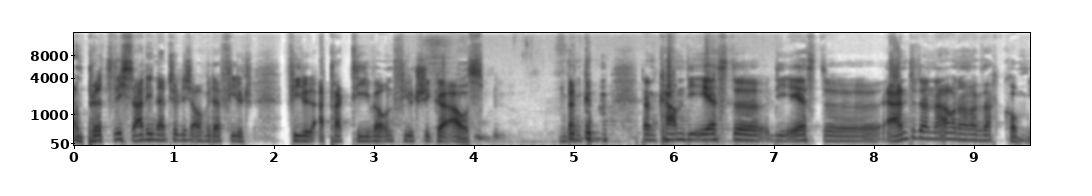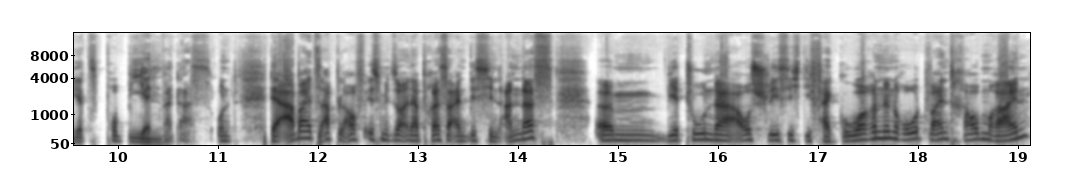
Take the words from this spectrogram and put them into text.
Und plötzlich sah die natürlich auch wieder viel, viel attraktiver und viel schicker aus. Und dann kam, dann kam die erste, die erste Ernte danach und haben wir gesagt, komm, jetzt probieren wir das. Und der Arbeitsablauf ist mit so einer Presse ein bisschen anders. Ähm, wir tun da ausschließlich die vergorenen Rotweintrauben rein.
